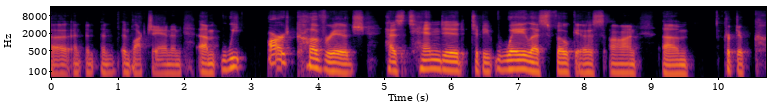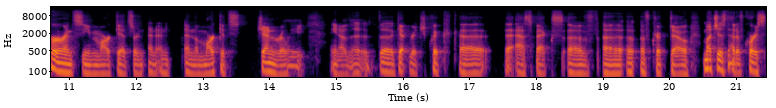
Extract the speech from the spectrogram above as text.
uh, and, and, and, blockchain. And um, we our coverage has tended to be way less focused on um, cryptocurrency markets or and, and and the markets generally you know the the get rich quick uh, aspects of uh, of crypto much as that of course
